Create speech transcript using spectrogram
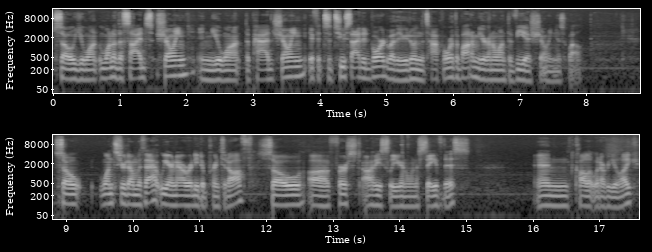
so you want one of the sides showing, and you want the pad showing. If it's a two-sided board, whether you're doing the top or the bottom, you're going to want the vias showing as well. So once you're done with that, we are now ready to print it off. So uh, first, obviously, you're going to want to save this and call it whatever you like.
